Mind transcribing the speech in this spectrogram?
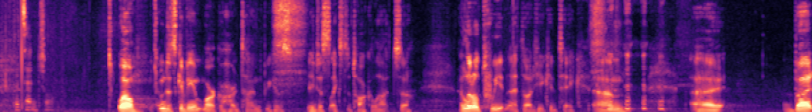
potential? Well, I'm just giving Mark a hard time because he just likes to talk a lot. So, a little tweet I thought he could take. Um, uh, but,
